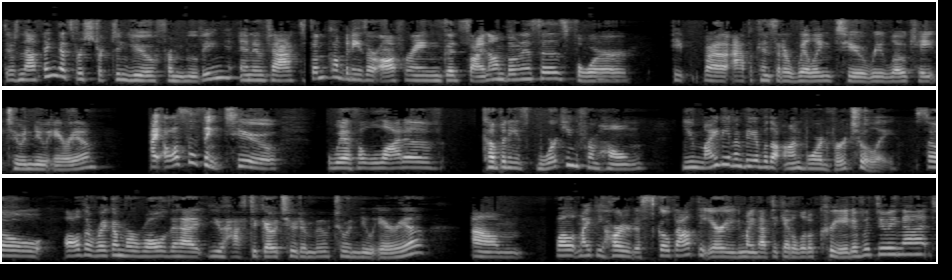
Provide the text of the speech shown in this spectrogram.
There's nothing that's restricting you from moving. And in fact, some companies are offering good sign on bonuses for people, uh, applicants that are willing to relocate to a new area. I also think, too, with a lot of companies working from home, you might even be able to onboard virtually. So all the rigmarole that you have to go to to move to a new area, um, while it might be harder to scope out the area, you might have to get a little creative with doing that.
